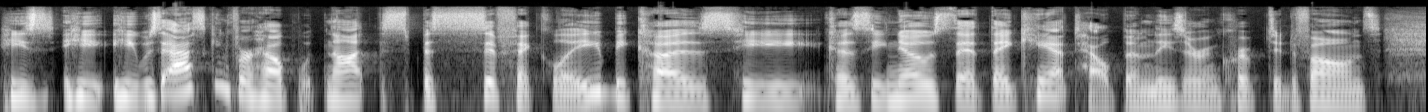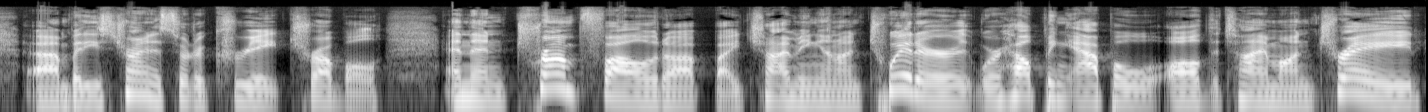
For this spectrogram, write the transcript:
He's he he was asking for help with not specifically because he because he knows that they can't help him. These are encrypted phones, um, but he's trying to sort of create trouble. And then Trump followed up by chiming in on Twitter, "We're helping Apple all the time on trade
